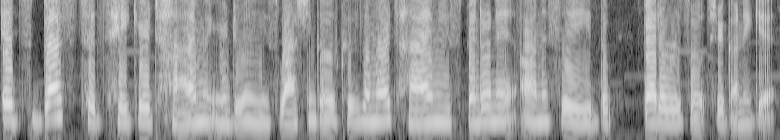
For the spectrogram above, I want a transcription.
it's best to take your time when you're doing these wash and goes because the more time you spend on it honestly the better results you're going to get.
